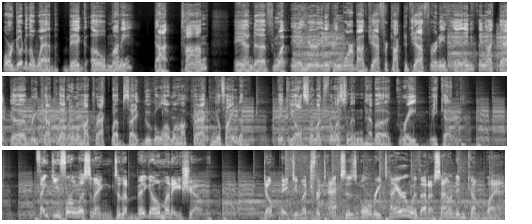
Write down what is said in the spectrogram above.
Or go to the web, bigomoney.com. And uh, if you want to hear anything more about Jeff or talk to Jeff or any, anything like that, uh, reach out to that Omaha Track website. Google Omaha Track and you'll find him. Thank you all so much for listening. Have a great weekend. Thank you for listening to the Big O Money Show. Don't pay too much for taxes or retire without a sound income plan.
